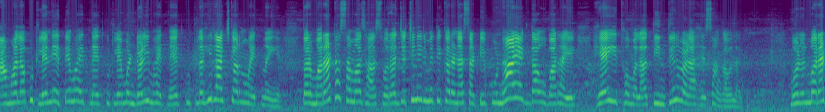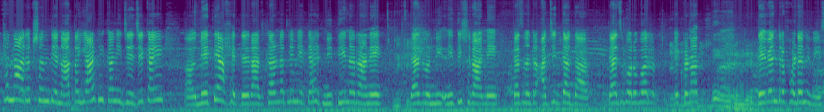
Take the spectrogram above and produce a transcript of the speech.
आम्हाला कुठले नेते माहीत नाहीत कुठले मंडळी माहीत नाहीत कुठलंही राजकारण माहीत नाही आहे तर मराठा समाज हा स्वराज्याची निर्मिती करण्यासाठी पुन्हा एकदा उभा राहील हे इथं मला तीन तीन वेळा हे सांगावं लागेल. म्हणून मराठ्यांना आरक्षण देणं आता या ठिकाणी जे जे काही नेते आहेत ते राजकारणातले नेते आहेत नितीन राणे. त्याच नितीश राणे त्याचनंतर अजितदादा त्याचबरोबर एकनाथ. देवेंद्र फडणवीस.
